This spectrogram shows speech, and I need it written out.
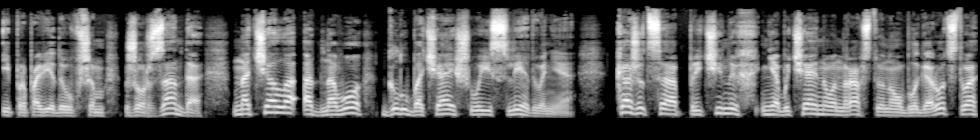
и проповедовавшем Жорж Занда, начало одного глубочайшего исследования, кажется, о причинах необычайного нравственного благородства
